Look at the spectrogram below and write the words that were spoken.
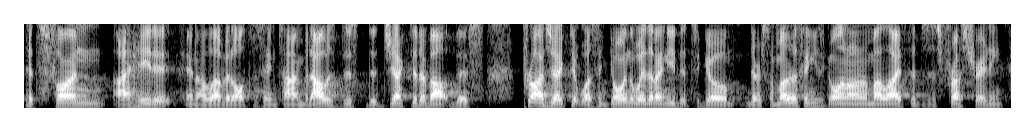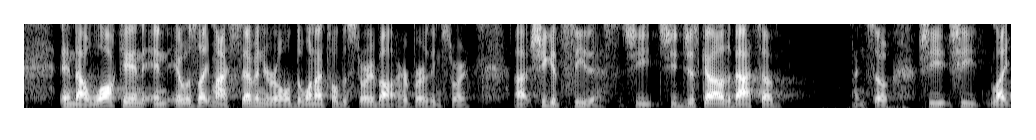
It's fun. I hate it and I love it all at the same time. But I was just dejected about this project. It wasn't going the way that I needed it to go. There's some other things going on in my life that's just frustrating. And I walk in, and it was like my seven year old, the one I told the story about, her birthing story. Uh, she could see this. She, she just got out of the bathtub. And so she, she like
